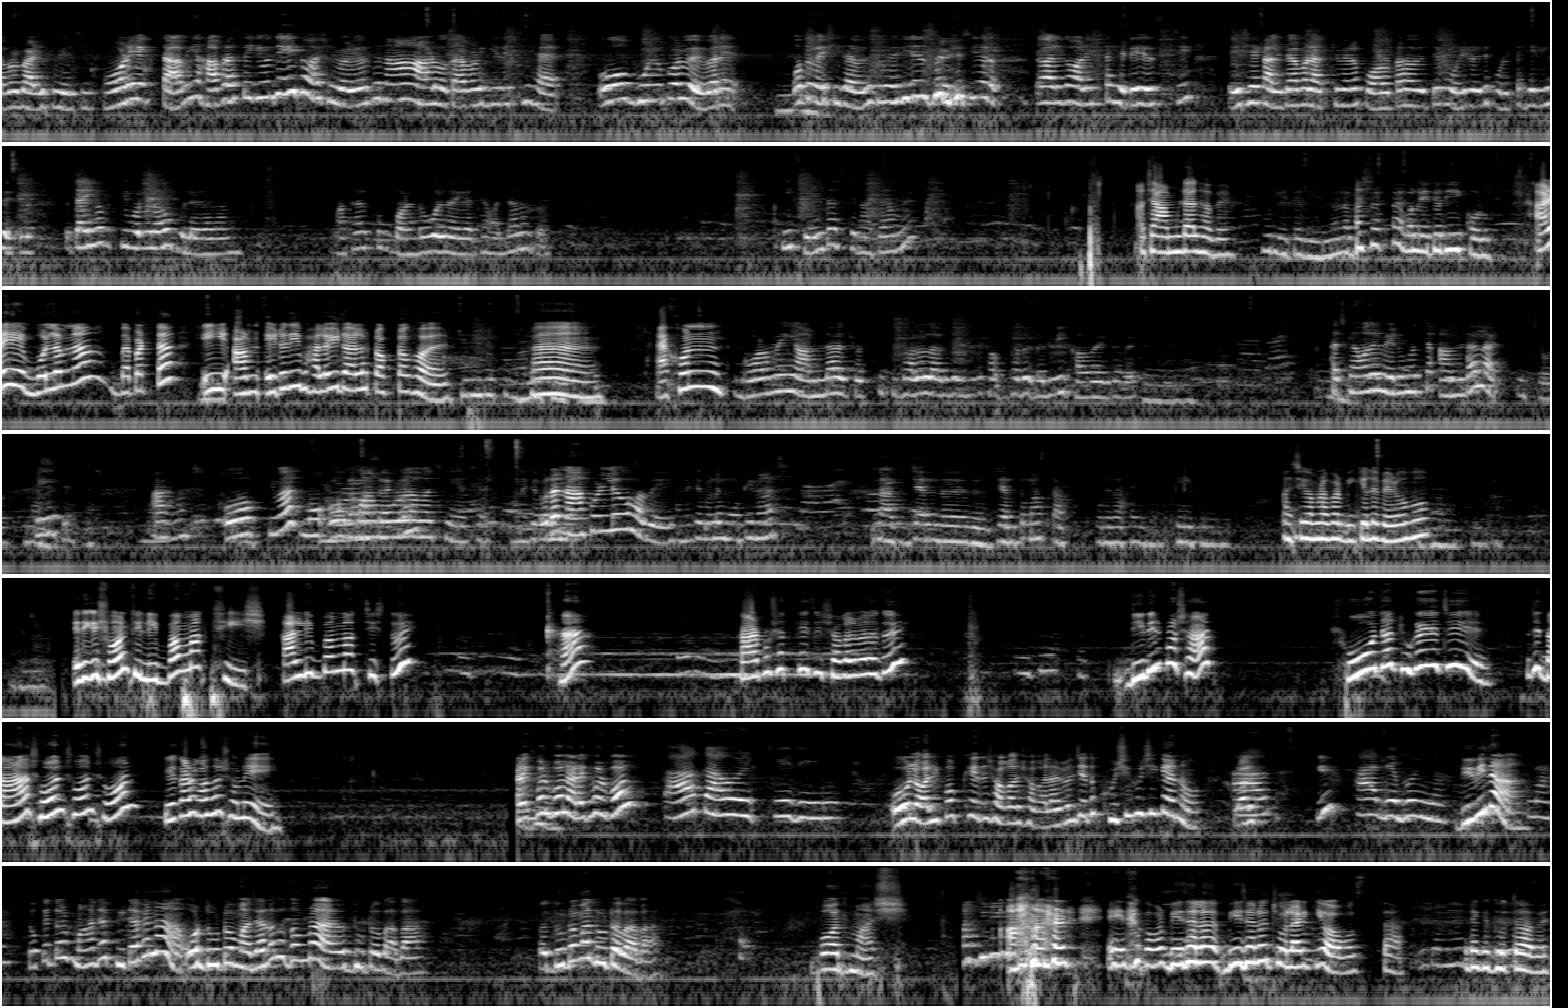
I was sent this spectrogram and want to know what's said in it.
আবার বাড়ি ফিরেছি। অনেকটা। আমি হাফ রাস্তায় গিয়ে বলছি, এই তো মাসির বাড়ি। বলছে, না, আরও। তারপরে গিয়ে দেখছি হ্যাঁ ও ভুল করবে। মানে ও বেশি যাবে? তুমি বেশি বেশি যাবে? তো কালকে অনেকটা হেঁটে এসেছি। এসে কালকে আবার রাত্রিবেলা পরোটা হয়েছে, পনির হয়েছে, পনিরটা হেভি হয়েছিল। তো যাই হোক, কি বলব দেখো ভুলে গেলাম। মাথার খুব গন্ডগোল হয়ে গেছে আমার, জানো তো? কি সেন্ট আসছে কাঁচা আমের? আচ্ছা আমডাল হবে। এটা দিয়ে একটা বলে এটা দিয়েই করো। আরে বললাম না ব্যাপারটা এই আম এটা দিয়ে ভালোই ডাল টক টক হয়। হ্যাঁ। এখন গরমে এই আমডাল সত্যি কি ভালো লাগবে সব ভালো এটা দিয়েই খাওয়া হয়ে যাবে। আজকে আমাদের মেনু হচ্ছে আমডাল আর ইঁচড় ঠিক আছে? আর ও কি মাছ? ও মোরলা মাছ নিয়েছে। ওটা না করলেও হবে। অনেকে বলে মোটি মাছ। না জ্যান্ত জ্যান্ত মাছ তা করে রাখাই খেয়েই আজকে আমরা আবার বিকেলে বেরোবো। হ্যাঁ এদিকে শোন তুই লিপ বাম মাখছিস? কার লিপ বাম মাখছিস তুই? হ্যাঁ? কার প্রসাদ খেয়েছিস সকালবেলা তুই? দিদির প্রসাদ? সোজা ঢুকে গেছি। বলছি, দাঁড়া, শোন শোন শোন। কে কার কথা শোনে? আরেকবার বল আরেকবার বল। ও ললিপপ খেয়েছে সকাল সকাল। আমি বলছি এত খুশি খুশি কেন? দিবি না? তোকে তোর মা যা পিটাবে না, ওর দুটো মা, জানো তো তোমরা? আর ওর দুটো বাবা। ওর দুটো মা, দুটো বাবা। বদমাস আর এই দেখো আমার ভেজালা ভেজানো চোলার কি অবস্থা? এটাকে ধুতে হবে।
